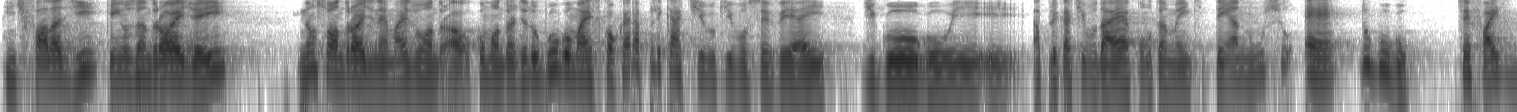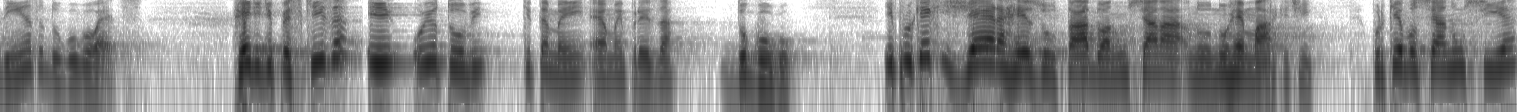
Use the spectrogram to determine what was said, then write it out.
A gente fala de quem usa Android aí, não só Android, né, mas o Android, como Android é do Google, mas qualquer aplicativo que você vê aí de Google e, e aplicativo da Apple também que tem anúncio é do Google. Você faz dentro do Google Ads rede de pesquisa e o YouTube, que também é uma empresa do Google. E por que, que gera resultado anunciar na, no, no remarketing? Porque você anuncia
